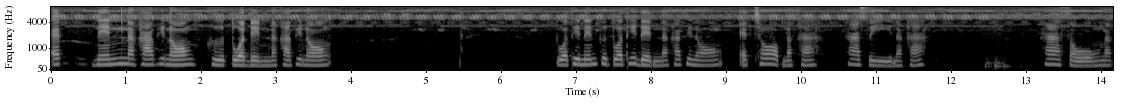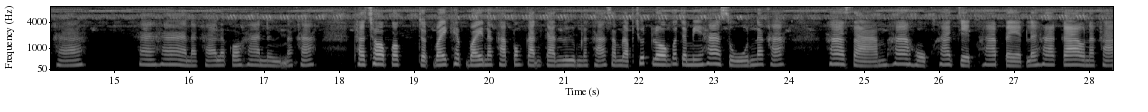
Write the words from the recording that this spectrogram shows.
แอดเน้นนะคะ พี่น้องคือตัวเด่นนะคะ พี่น้อง ตัวที่เน้นคือตัวที่เด่นนะคะ พี่น้องแอดชอบนะคะห้าสี่นะคะห้าสองนะคะห้าห้านะคะ แล้วก็ห้าหนึ่งนะคะ ถ้าชอบก็จดไว้แคปไว้นะคะ ป้องกันการลืมนะคะสำหรับชุดรองก็จะมี50นะคะ53 56 57 58และ59นะคะ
